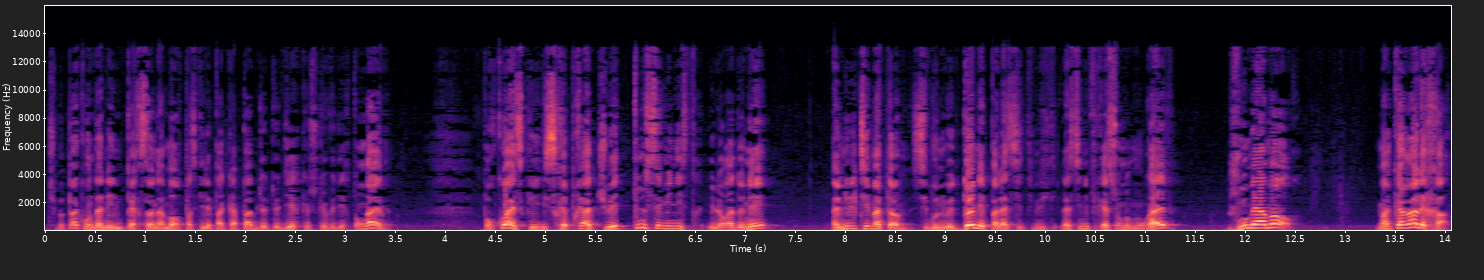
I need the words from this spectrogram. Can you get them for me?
Tu peux pas condamner une personne à mort parce qu'il n'est pas capable de te dire que ce que veut dire ton rêve. Pourquoi est-ce qu'il serait prêt à tuer tous ses ministres? Il leur a donné un ultimatum. Si vous ne me donnez pas la, signifi- la signification de mon rêve, je vous mets à mort. Mankara lecha.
